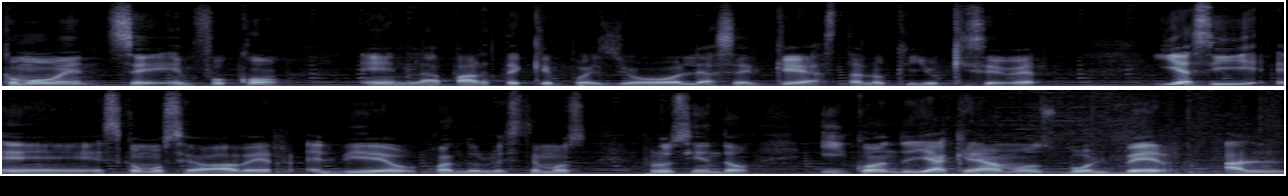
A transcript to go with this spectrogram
Como ven, se enfocó en la parte que pues yo le acerqué hasta lo que yo quise ver. Y así eh, es como se va a ver el video cuando lo estemos produciendo. Y cuando ya queramos volver al,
